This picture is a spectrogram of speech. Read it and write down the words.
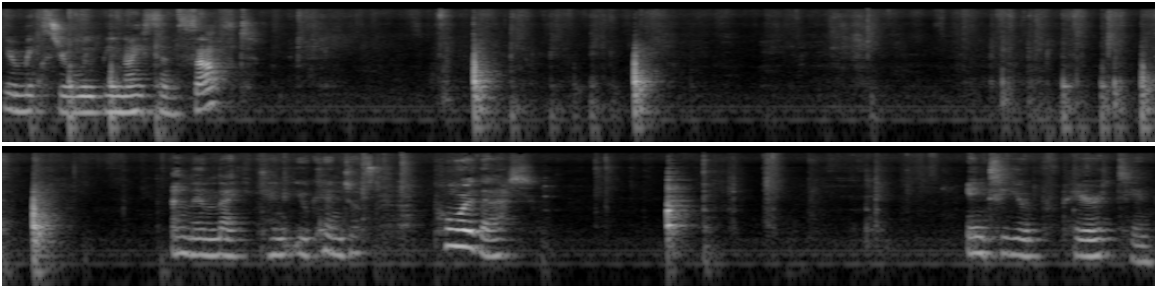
Your mixture will be nice and soft. And then that can you can just pour that into your prepared tin.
